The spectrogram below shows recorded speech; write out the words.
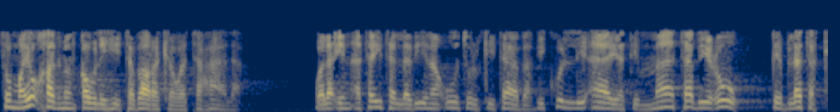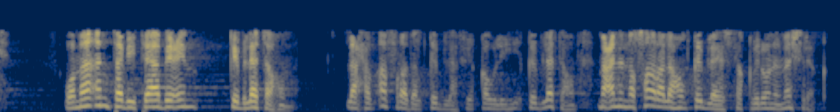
ثم يؤخذ من قوله تبارك وتعالى ولئن أتيت الذين أوتوا الكتاب بكل آية ما تبعوا قبلتك وما أنت بتابع قبلتهم. لاحظ أفرد القبلة في قوله قبلتهم مع أن النصارى لهم قبلة يستقبلون المشرق.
